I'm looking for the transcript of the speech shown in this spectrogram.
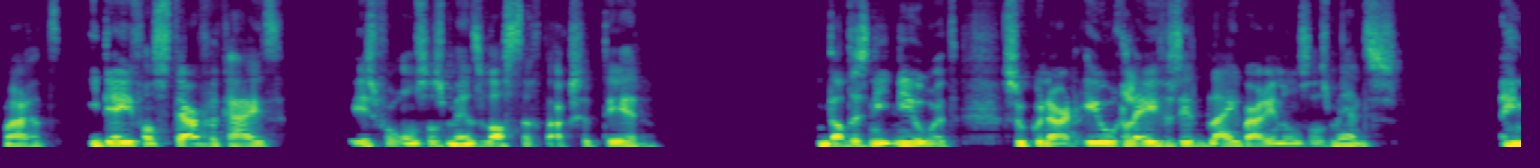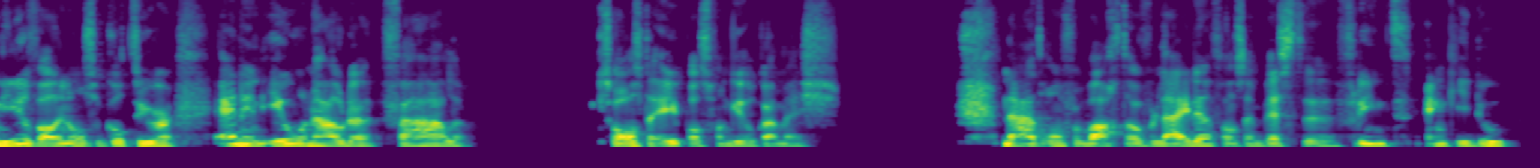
maar het idee van sterfelijkheid is voor ons als mens lastig te accepteren. Dat is niet nieuw. Het zoeken naar het eeuwige leven zit blijkbaar in ons als mens. In ieder geval in onze cultuur en in eeuwenoude verhalen. Zoals de epos van Gilgamesh. Na het onverwacht overlijden van zijn beste vriend Enkidu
